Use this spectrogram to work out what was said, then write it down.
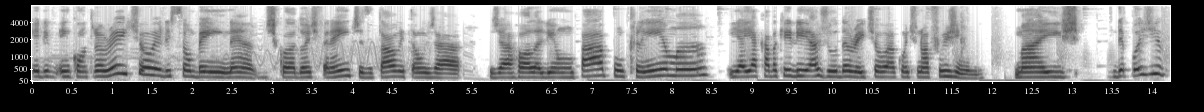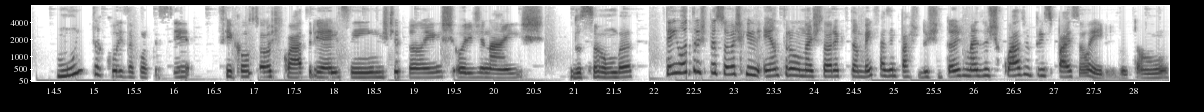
ele encontra a Rachel, eles são bem, né, descoladores diferentes e tal, então já, já rola ali um papo, um clima, e aí acaba que ele ajuda a Rachel a continuar fugindo. Mas depois de muita coisa acontecer, ficam só os quatro, e aí sim, os titãs originais do samba. Tem outras pessoas que entram na história que também fazem parte dos titãs, mas os quatro principais são eles. Então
